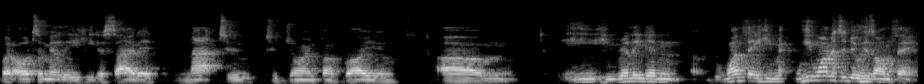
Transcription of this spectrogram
But ultimately, he decided not to to join Funk Volume. Um, he he really didn't. One thing he he wanted to do his own thing.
